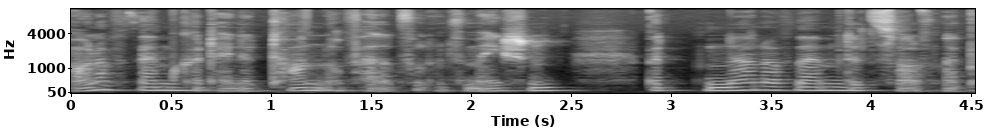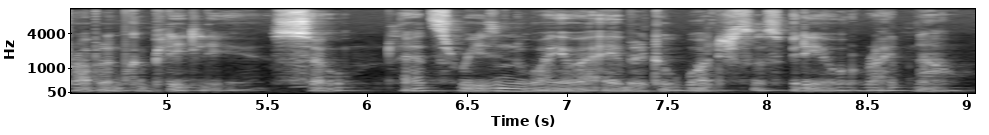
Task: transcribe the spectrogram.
All of them contain a ton of helpful information, but none of them did solve my problem completely, so that's the reason why you are able to watch this video right now.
